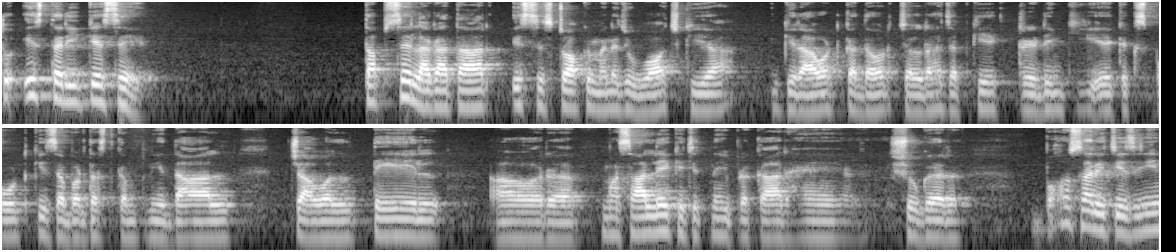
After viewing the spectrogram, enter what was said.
तो इस तरीके से तब से लगातार इस स्टॉक में मैंने जो वॉच किया, गिरावट का दौर चल रहा है जबकि एक ट्रेडिंग की, एक एक्सपोर्ट की ज़बरदस्त कंपनी दाल, चावल, तेल और मसाले के जितने भी प्रकार हैं शुगर, बहुत सारी चीज़ें ये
